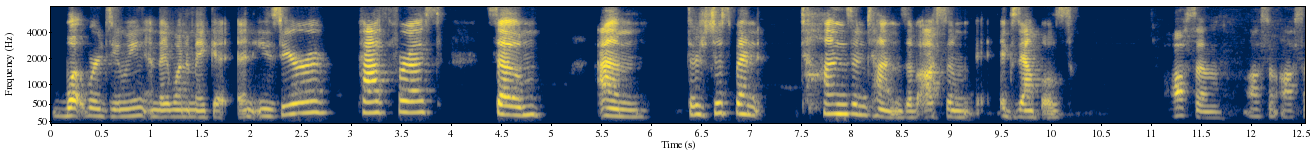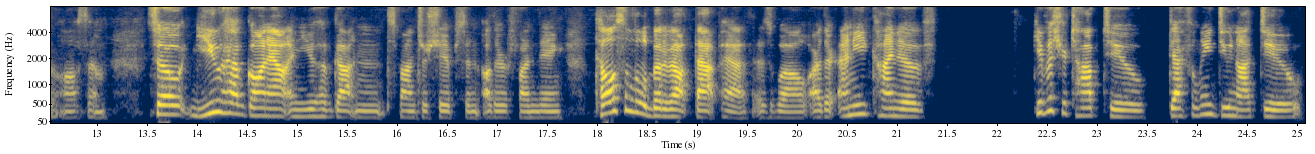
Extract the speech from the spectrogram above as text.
what we're doing and they want to make it an easier path for us. So um, there's just been tons and tons of awesome examples. Awesome. Awesome. Awesome. Awesome. So you have gone out and you have gotten sponsorships and other funding. Tell us a little bit about that path as well. Are there any kind of, give us your top two, definitely do not do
